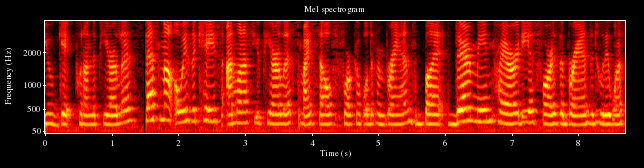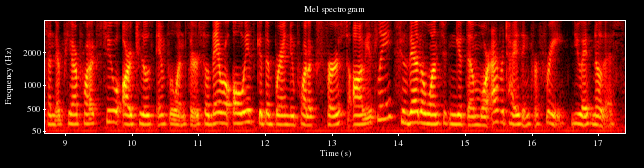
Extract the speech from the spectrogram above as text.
you get put on the PR list. That's not always the case. I'm on a few PR lists myself for a couple different brands, but their main priority as far as the brands and who they want to send their PR products to are to those influencers. So they will always get the brand new products first, obviously, because they're the ones who can get them more advertising for free. You guys know this.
